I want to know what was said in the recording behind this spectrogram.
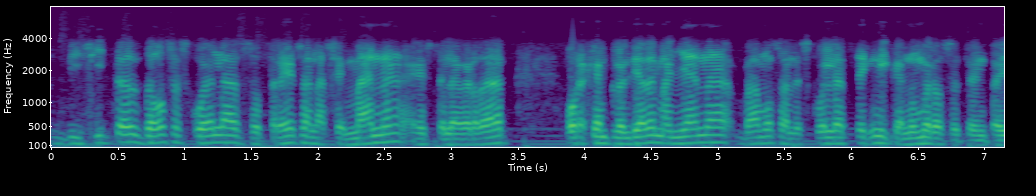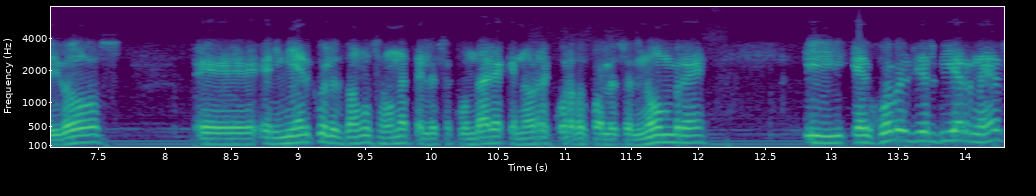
visitas, dos escuelas o tres a la semana. Este, la verdad, por ejemplo, el día de mañana vamos a la escuela técnica número 72. Eh, el miércoles vamos a una telesecundaria que no recuerdo cuál es el nombre. Y el jueves y el viernes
